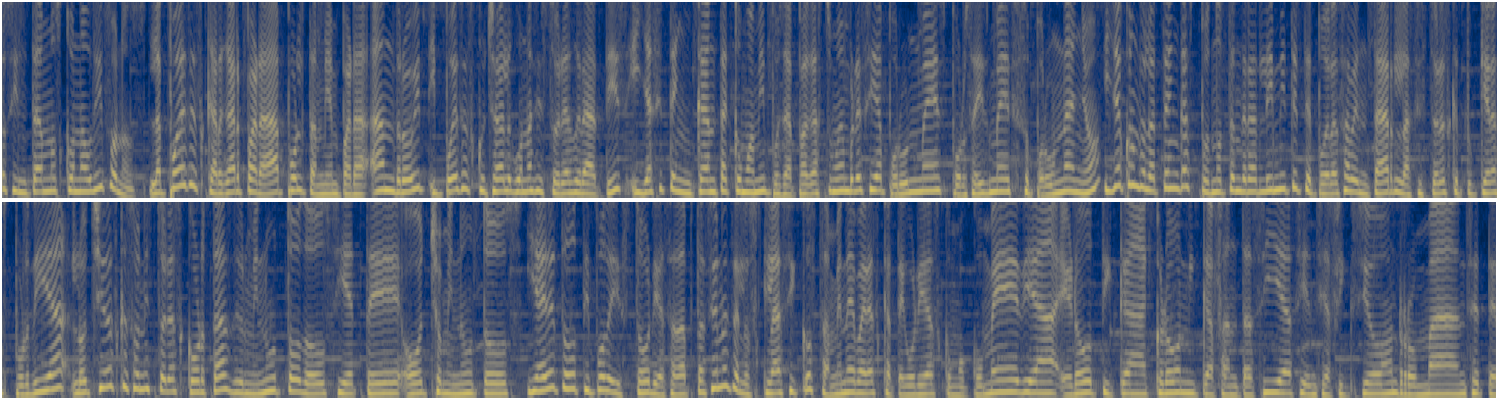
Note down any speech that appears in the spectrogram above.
lo sintamos con audífonos. La puedes descargar para Apple, también para Android y puedes escuchar algunas historias gratis y ya si te encanta como a mí, pues ya pagas tu membresía por un mes, por seis meses o por un año y ya cuando la tengas pues no tendrás límite y te podrás aventar las historias que tú quieras por día. Lo chido es que son historias cortas de un minuto, dos, siete, ocho minutos y hay de todo tipo de historias, adaptaciones de los clásicos, también hay varias categorías como comedia, erótica, crónica, fantasía, ciencia ficción, romance, terror.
